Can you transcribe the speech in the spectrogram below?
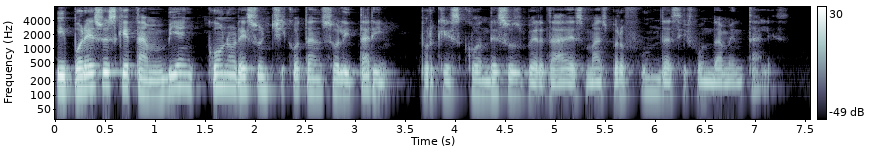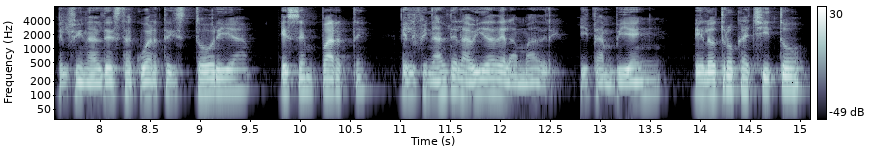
Y por eso es que también Connor es un chico tan solitario, porque esconde sus verdades más profundas y fundamentales. El final de esta cuarta historia es en parte el final de la vida de la madre y también el otro cachito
